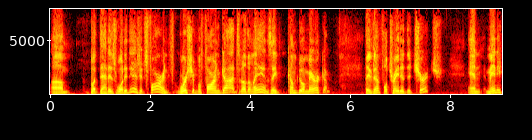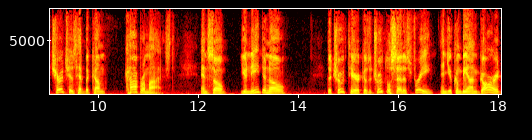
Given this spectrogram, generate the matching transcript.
Um, but that is what it is. It's foreign. Worship of foreign gods in other lands. They've come to America. They've infiltrated the church. And many churches have become compromised. And so you need to know the truth here because the truth will set us free and you can be on guard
